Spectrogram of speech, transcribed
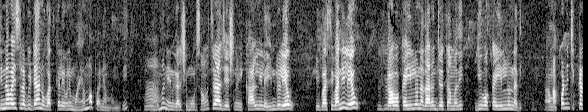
చిన్న వయసులో బిడ్డ నువ్వు బతకలేవని మా అమ్మ పని అమ్మ ఇది. మా అమ్మ నేను కలిసి మూడు సంవత్సరాలు చేసిన ఈ కాలనీలో ఇండ్లు లేవు. ఈ బస్ ఇవన్నీ లేవు. గా ఒక్క ఇల్లు ఉన్నది అరంజ్యోతి అమ్మది ఈ ఒక్క ఇల్లు ఉన్నది అమ్మ. అప్పటి నుంచి ఇక్కడ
